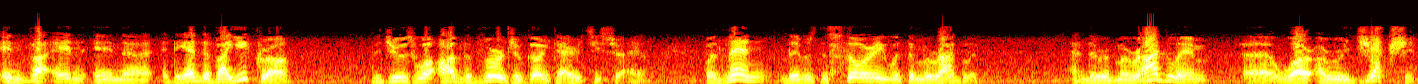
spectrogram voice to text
In, in, in, uh, at the end of Vayikra, the Jews were on the verge of going to Eretz Yisrael. But then there was the story with the Meraglim. And the Meraglim uh, were a rejection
